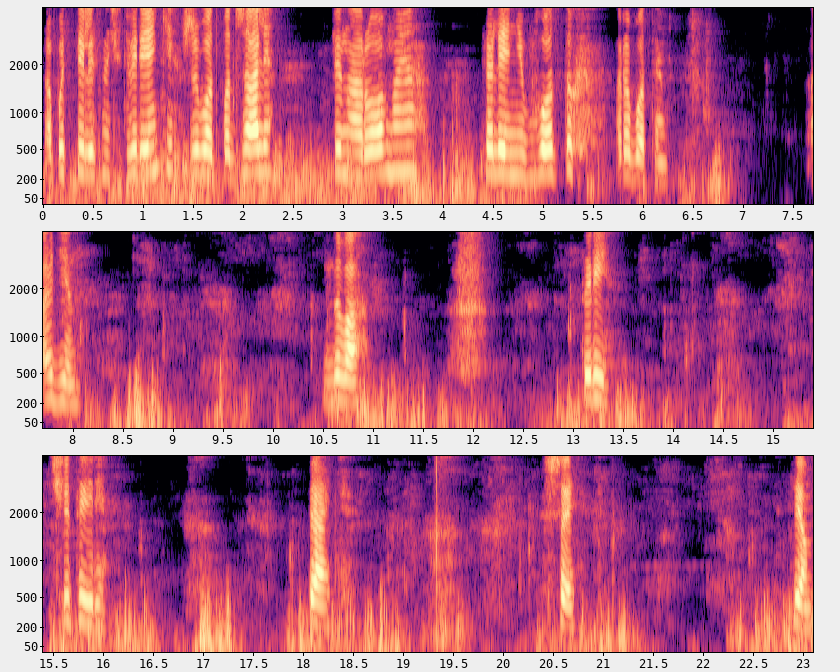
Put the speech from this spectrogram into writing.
опустились на четвереньки, живот поджали, спина ровная, колени в воздух. Работаем. Один, два, три, четыре, пять, шесть, семь,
